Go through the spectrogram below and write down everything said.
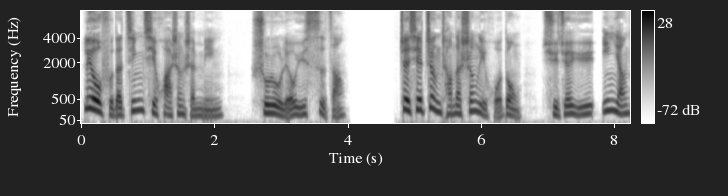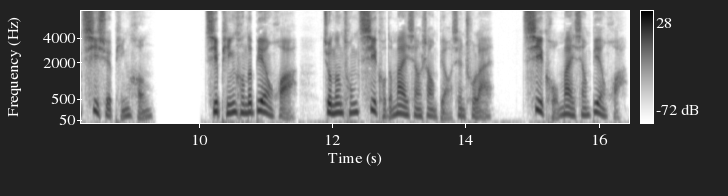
六腑的精气化生神明，输入流于四脏。这些正常的生理活动取决于阴阳气血平衡，其平衡的变化就能从气口的脉象上表现出来。气口脉象变化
